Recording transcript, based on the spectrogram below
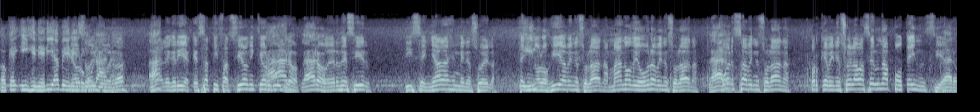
¿ok? Ingeniería Qué orgullo, venezolana. ¿verdad? ¿Ah? Qué alegría, qué satisfacción y qué orgullo. Claro, claro. Poder decir, diseñadas en Venezuela, tecnología venezolana, mano de obra venezolana, Claro. fuerza venezolana, porque Venezuela va a ser una potencia. Claro.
